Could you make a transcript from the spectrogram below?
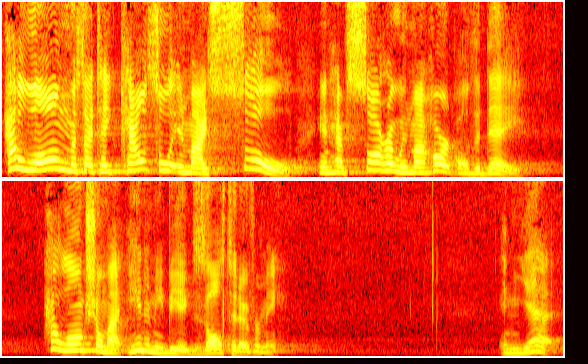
How long must I take counsel in my soul and have sorrow in my heart all the day? How long shall my enemy be exalted over me? And yet,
